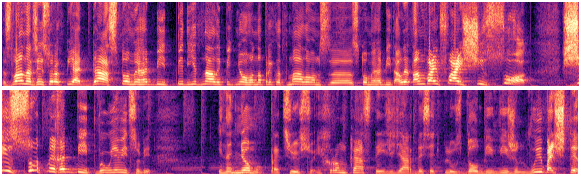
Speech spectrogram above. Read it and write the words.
З LAN J45, да, 100 мегабіт. Під'єднали під нього, наприклад, мало вам з, е, 100 мегабіт, але там Wi-Fi 600. 600 мегабіт, ви уявіть собі. І на ньому працює все. І Chromecast, і HDR 10 Dolby Vision. Вибачте,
